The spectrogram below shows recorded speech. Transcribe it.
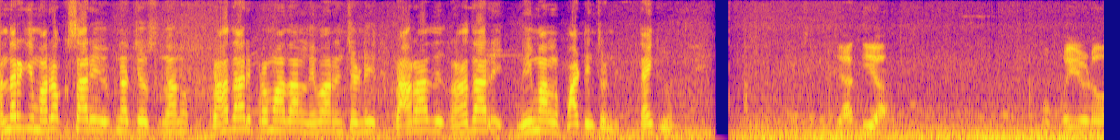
అందరికీ మరొకసారి విజ్ఞప్తి చేస్తున్నాను రహదారి ప్రమాదాలను నివారించండి రహదారి రహదారి నియమాలను పాటించండి. థ్యాంక్ యూ జాతీయ ముప్పై ఏడవ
